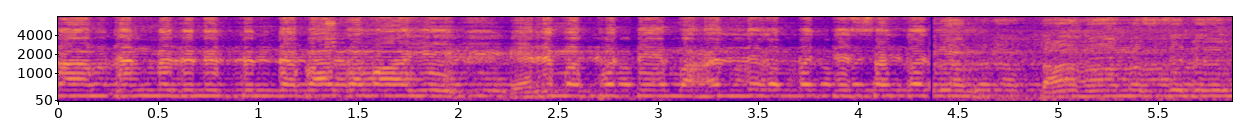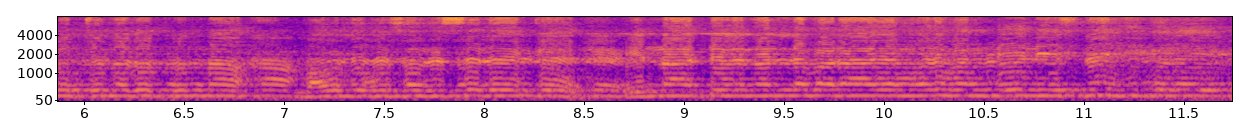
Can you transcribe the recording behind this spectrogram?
ജന്മദിനത്തിന്റെ ഭാഗമായി എരുമപ്പട്ടി മഹല്ല് കമ്മിറ്റി സംഘടന താഹാ മസ്ജിദിൽ വെച്ച് നടത്തുന്ന മൗലിക സദസ്സിലേക്ക് ഇന്നാട്ടിലെ നല്ലവരായ മുഴുവൻ ദീനി സ്നേഹികളെയും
